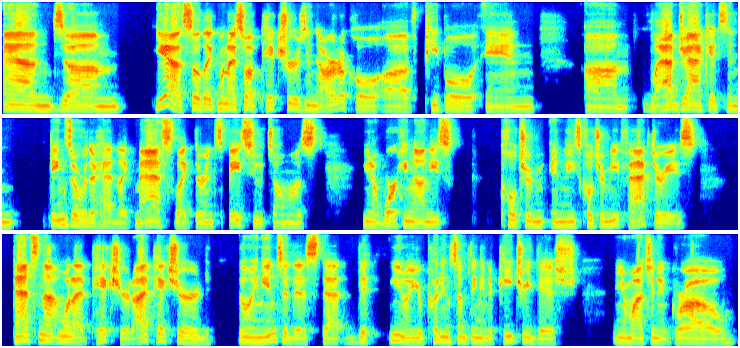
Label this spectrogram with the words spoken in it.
And um, yeah, so like when I saw pictures in the article of people in um, lab jackets and things over their head, like masks, like they're in spacesuits almost, you know, working on these culture in these culture meat factories that's not what I pictured. I pictured going into this that that you know you're putting something in a petri dish and you're watching it grow,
